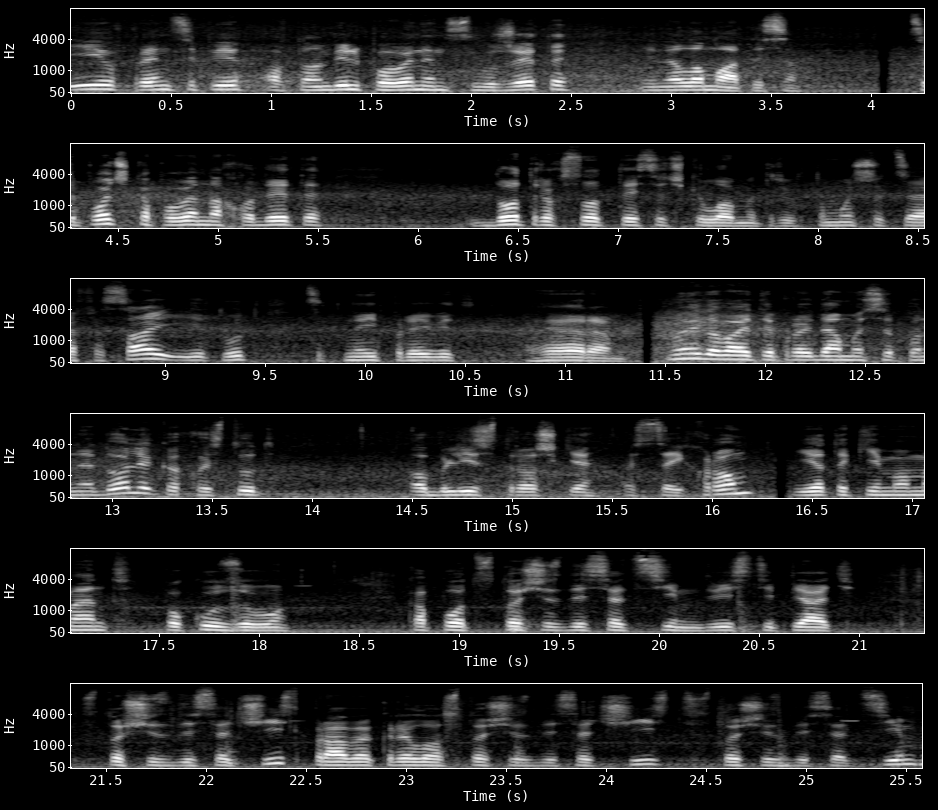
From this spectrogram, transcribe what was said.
І, в принципі, автомобіль повинен служити і не ламатися цепочка повинна ходити до 300 тисяч кілометрів, тому що це FSI і тут цепний привід ГРМ. Ну і давайте пройдемося по недоліках. Ось тут обліз трошки ось цей хром. Є такий момент по кузову. Капот 167, 205, 166, праве крило 166, 167,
